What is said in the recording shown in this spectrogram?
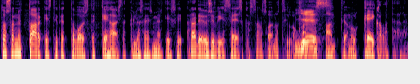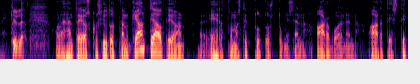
Tuossa nyt tarkistin, että voisitte kehaista. Kyllä se esimerkiksi Radio 957 on soinut silloin, kun yes. Antti on ollut keikalla täällä. Niin Kyllä. Olen häntä joskus jututtanut. Ja Antti Autio on ehdottomasti tutustumisen arvoinen artisti.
